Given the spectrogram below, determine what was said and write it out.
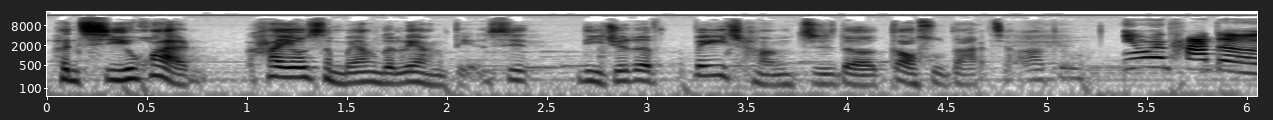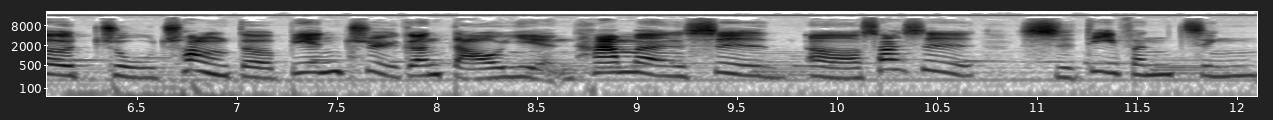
很奇幻。它有什么样的亮点是你觉得非常值得告诉大家的？因为他的主创的编剧跟导演他们是呃算是史蒂芬金，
